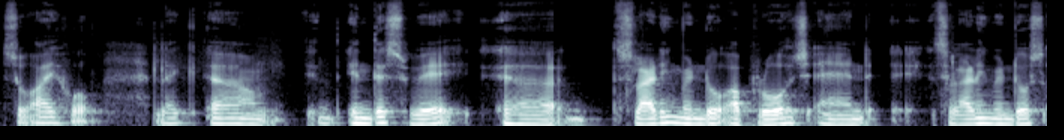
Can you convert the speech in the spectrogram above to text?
So i hope like um, in, this way uh, sliding window approach and sliding windows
